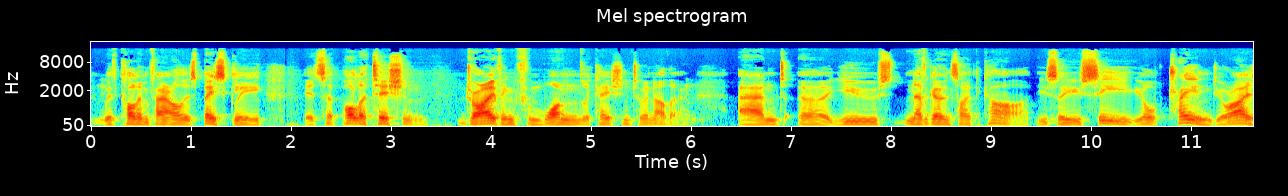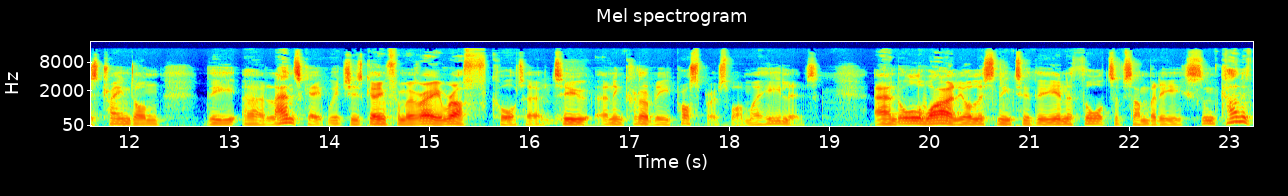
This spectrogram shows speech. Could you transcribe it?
mm-hmm. with Colin Farrell. It's basically, it's a politician driving from one location to another and uh, you s- never go inside the car. You, so you see, you're trained, your eyes trained on the uh, landscape, which is going from a very rough quarter to an incredibly prosperous one where he lives. And all the while, you're listening to the inner thoughts of somebody. Some kind of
